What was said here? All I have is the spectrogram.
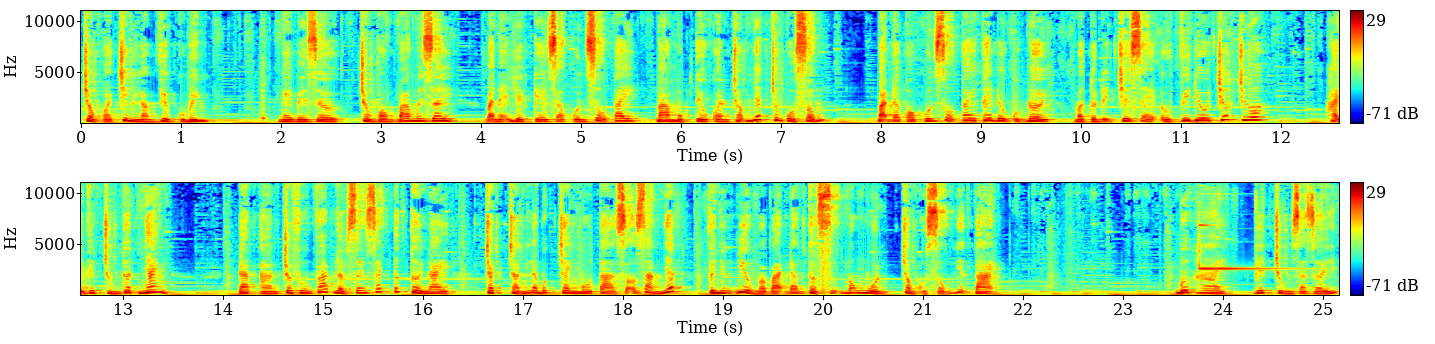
trong quá trình làm việc của mình? Ngay bây giờ, trong vòng 30 giây, bạn hãy liệt kê ra cuốn sổ tay, ba mục tiêu quan trọng nhất trong cuộc sống. Bạn đã có cuốn sổ tay thay đổi cuộc đời mà tôi đã chia sẻ ở video trước chưa? Hãy viết chúng thật nhanh. Đáp án cho phương pháp lập danh sách tức thời này chắc chắn là bức tranh mô tả rõ ràng nhất về những điều mà bạn đang thật sự mong muốn trong cuộc sống hiện tại. Bước 2. Viết chúng ra giấy.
